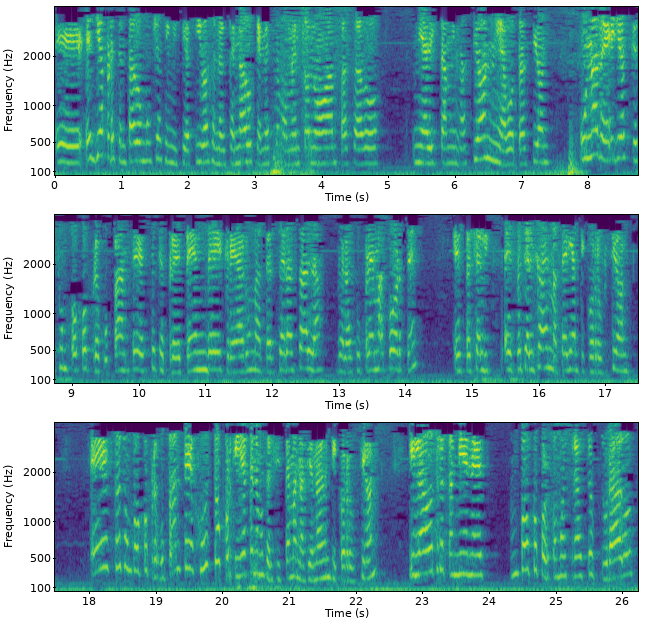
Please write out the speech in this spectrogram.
eh, él ya ha presentado muchas iniciativas en el Senado que en este momento no han pasado ni a dictaminación ni a votación. Una de ellas, que es un poco preocupante, es que se pretende crear una tercera sala de la Suprema Corte especializada en materia anticorrupción. Esto es un poco preocupante justo porque ya tenemos el Sistema Nacional Anticorrupción y la otra también es un poco por cómo está estructurado,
